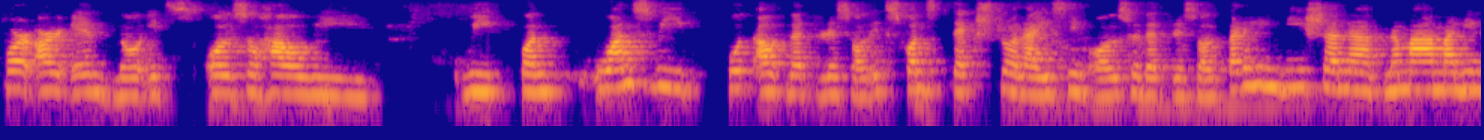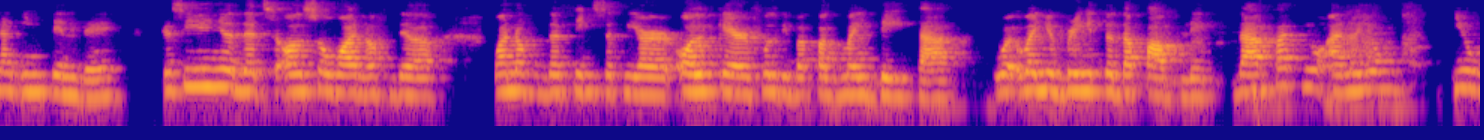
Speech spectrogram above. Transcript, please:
for our end no it's also how we we con- once we put out that result it's contextualizing also that result para hindi siya na namamali ng intindi. Kasi yun yun that's also one of the one of the things that we are all careful di ba pag may data. When you bring it to the public dapat yung ano yung yung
